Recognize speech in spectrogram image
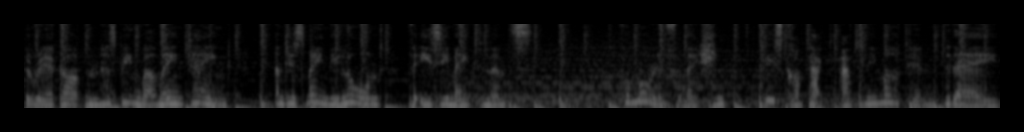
the rear garden has been well maintained and is mainly lawned for easy maintenance. For more information, please contact Anthony Martin today.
